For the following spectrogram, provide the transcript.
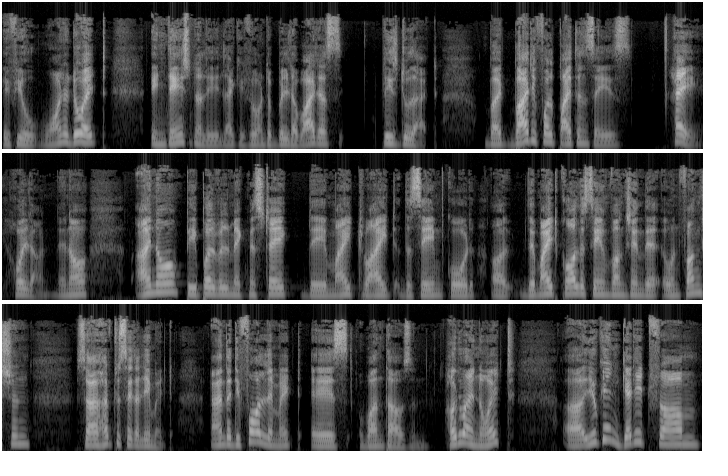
If you want to do it, intentionally, like if you want to build a virus, please do that. But by default, Python says, hey, hold on, you know, I know people will make mistake. They might write the same code or they might call the same function their own function. So I have to set a limit. And the default limit is 1000. How do I know it? Uh, you can get it from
